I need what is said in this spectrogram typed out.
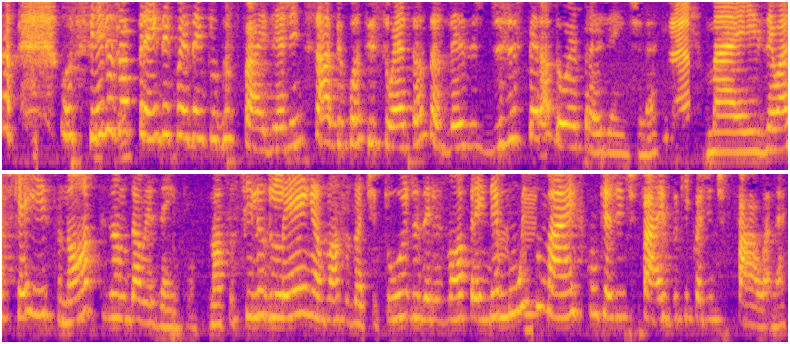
Os filhos aprendem com o exemplo dos pais e a gente sabe o quanto isso é tantas vezes desesperador para a gente, né? Mas eu acho que é isso. Nós precisamos dar o exemplo. Nossos filhos leem as nossas atitudes, eles vão aprender muito mais com o que a gente faz do que com a gente fala, né?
